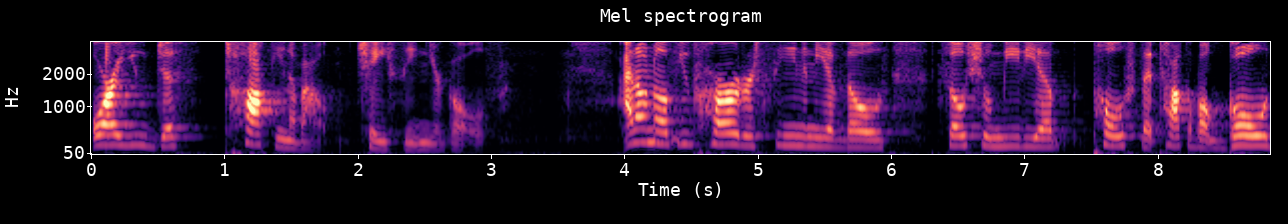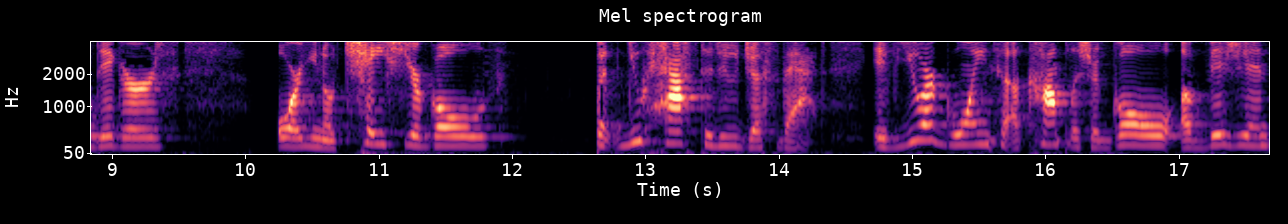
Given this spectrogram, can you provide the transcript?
or are you just talking about chasing your goals? I don't know if you've heard or seen any of those social media posts that talk about goal diggers or, you know, chase your goals, but you have to do just that. If you are going to accomplish a goal, a vision,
